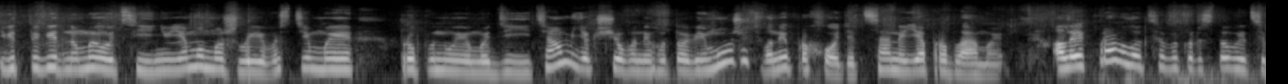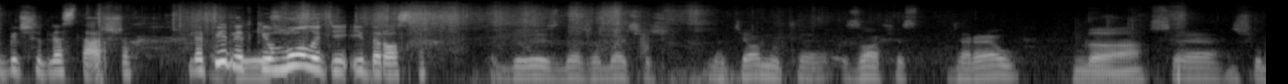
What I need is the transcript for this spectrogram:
і відповідно ми оцінюємо можливості. Ми пропонуємо дітям, якщо вони готові і можуть, вони проходять. Це не є проблемою. Але як правило, це використовується більше для старших, для підлітків, молоді і дорослих. Дивись, навіть бачиш, натягнуте, захист дерев, Да. все, щоб,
